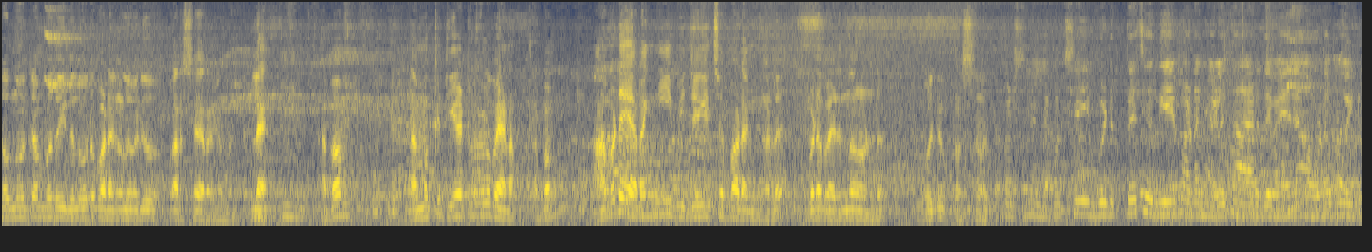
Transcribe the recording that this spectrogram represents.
തൊണ്ണൂറ്റൊമ്പത് ഇരുന്നൂറ് പടങ്ങൾ ഒരു വർഷം ഇറങ്ങുന്നുണ്ട് അല്ലേ? അപ്പം നമുക്ക് തിയേറ്ററുകൾ വേണം. അപ്പം അവിടെ ഇറങ്ങി വിജയിച്ച പടങ്ങൾ ഇവിടെ വരുന്നതുകൊണ്ട് ഒരു പ്രശ്നമില്ല പ്രശ്നമില്ല. പക്ഷെ ഇവിടുത്തെ ചെറിയ പടങ്ങൾ താരതമ്യേന അവിടെ പോയിട്ട്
